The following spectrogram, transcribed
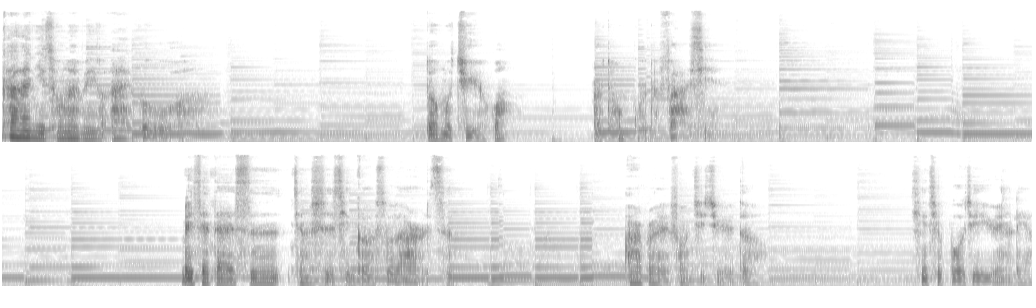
看来你从来没有爱过我。多么绝望而痛苦的发现！梅赛戴斯将事情告诉了儿子，阿尔贝尔放弃决斗，请求伯爵原谅。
